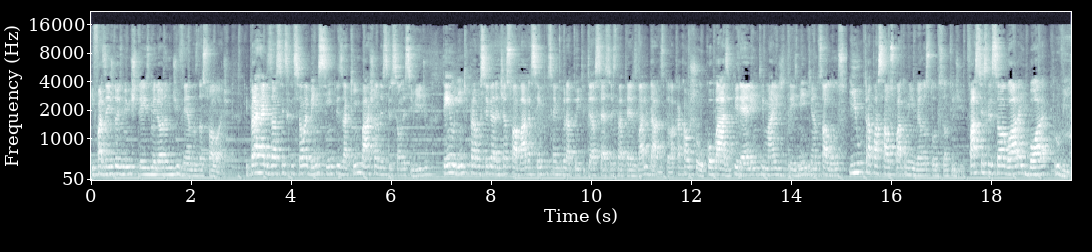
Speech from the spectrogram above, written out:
e fazer de 2023 o melhor ano de vendas da sua loja. E para realizar essa inscrição é bem simples, aqui embaixo na descrição desse vídeo tem o link para você garantir a sua vaga 100% gratuita e ter acesso a estratégias validadas pela Cacau Show, Cobase, Pirelli, entre mais de 3.500 alunos e ultrapassar os 4 mil vendas todo santo dia. Faça sua inscrição agora e bora pro vídeo.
